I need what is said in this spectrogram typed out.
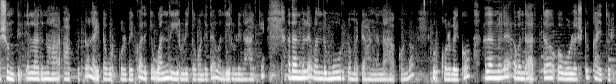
ಶುಂಠಿ ಎಲ್ಲದನ್ನು ಹಾಕ್ಬಿಟ್ಟು ಲೈಟಾಗಿ ಹುರ್ಕೊಳ್ಬೇಕು. ಅದಕ್ಕೆ ಒಂದು ಈರುಳ್ಳಿ ತೊಗೊಂಡಿದ್ದೆ, ಒಂದು ಈರುಳ್ಳಿನ ಹಾಕಿ ಅದಾದಮೇಲೆ ಒಂದು ಮೂರು ಟೊಮೆಟೊ ಹಣ್ಣನ್ನು ಹಾಕ್ಕೊಂಡು ಹುರ್ಕೊಳ್ಬೇಕು. ಅದಾದಮೇಲೆ ಒಂದು ಅರ್ಧ ಓಳಷ್ಟು ಕಾಯಿ ತುರಿ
